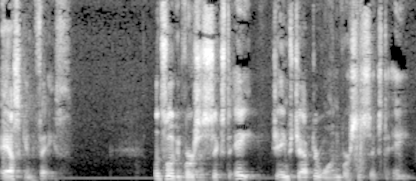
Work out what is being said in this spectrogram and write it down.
ask in faith. Let's look at verses 6 to 8. James chapter 1, verses 6 to 8.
